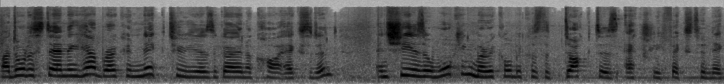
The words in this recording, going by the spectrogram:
My daughter's standing here, broke her neck two years ago in a car accident. And she is a walking miracle because the doctors actually fixed her neck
